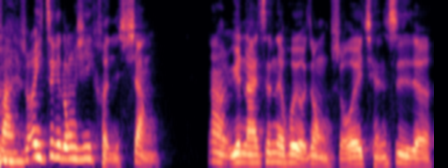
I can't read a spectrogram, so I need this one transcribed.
发现说，哎、这个东西很像。那原来真的会有这种所谓前世的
